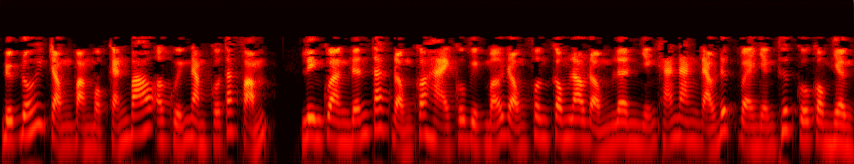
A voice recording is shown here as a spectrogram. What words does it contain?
được đối trọng bằng một cảnh báo ở quyển 5 của tác phẩm liên quan đến tác động có hại của việc mở rộng phân công lao động lên những khả năng đạo đức và nhận thức của công nhân.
